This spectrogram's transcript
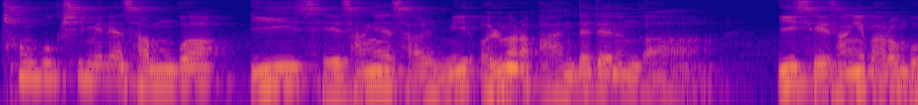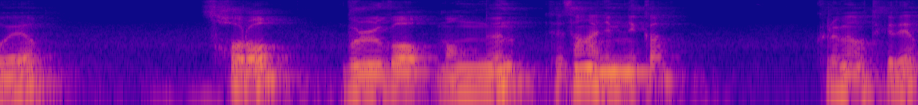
천국 시민의 삶과 이 세상의 삶이 얼마나 반대되는가. 이 세상이 바로 뭐예요? 서로 물고 먹는 세상 아닙니까? 그러면 어떻게 돼요?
